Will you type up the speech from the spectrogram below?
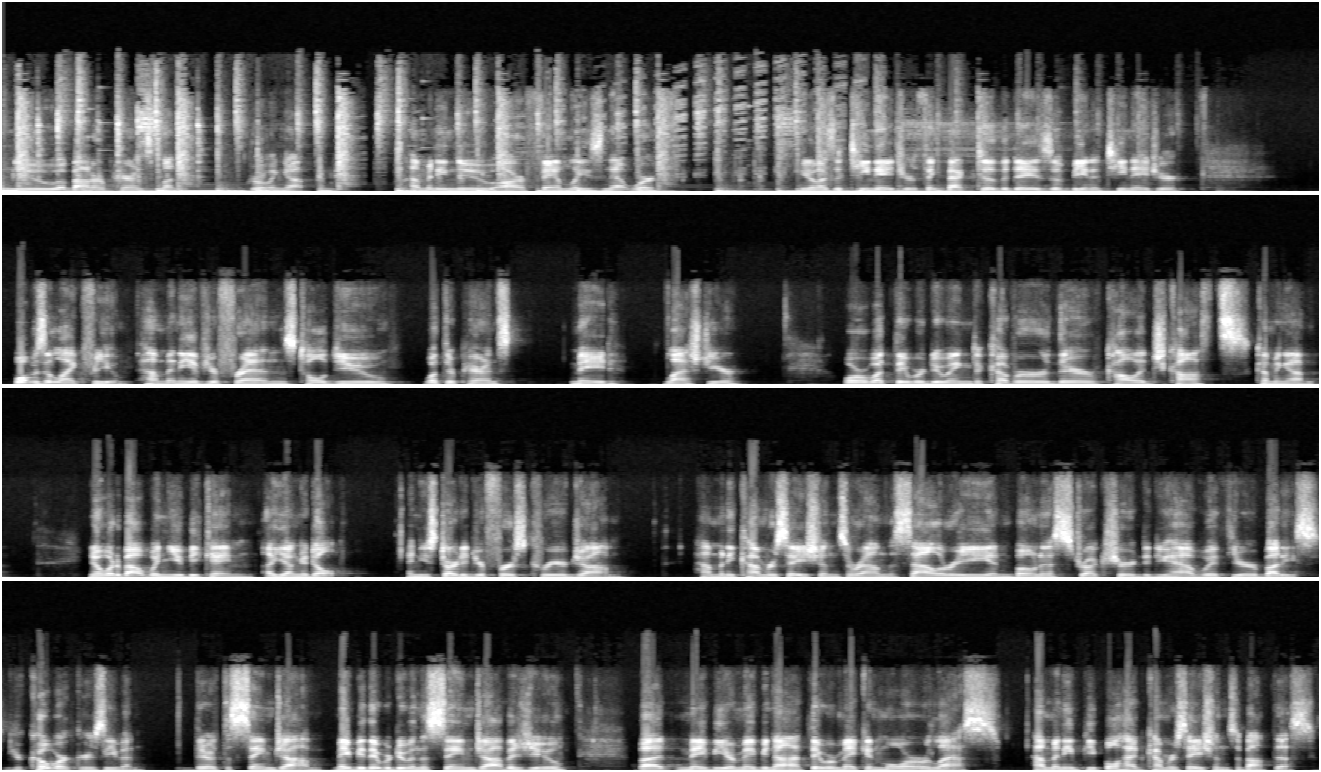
knew about our parents' money growing up? How many knew our family's net worth? You know, as a teenager, think back to the days of being a teenager. What was it like for you? How many of your friends told you what their parents made last year or what they were doing to cover their college costs coming up? You know, what about when you became a young adult and you started your first career job? How many conversations around the salary and bonus structure did you have with your buddies, your coworkers, even? They're at the same job. Maybe they were doing the same job as you, but maybe or maybe not, they were making more or less. How many people had conversations about this?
